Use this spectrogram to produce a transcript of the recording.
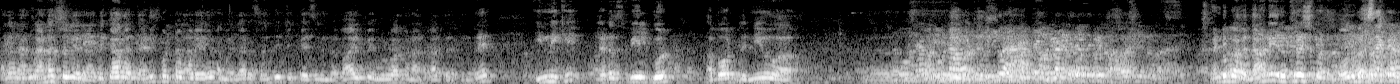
அதான் நான் என்ன சொல்லிடுறேன். அதுக்காக தனிப்பட்ட முறையில் நம்ம எல்லாரும் சந்தித்து பேசுகின்ற வாய்ப்பை உருவாக்க நான் காத்திருக்கின்றேன். இன்னைக்கு let us feel good about the new uh, கண்டிப்பாக நானே ரிஃப்ரெஷ் பண்ணுறேன் ஒரு second.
